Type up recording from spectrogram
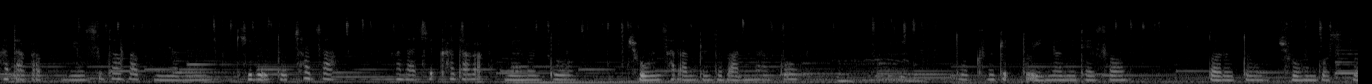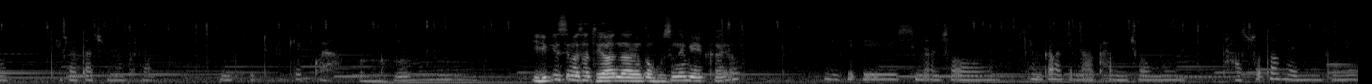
하다가 보면 쓰다가 보면은 길을 또 찾아. 하나씩 하다가 보면은 또 좋은 사람들도 만나고 또 그게 또 인연이 돼서 너를 또 좋은 곳으로 데려다 주는 그런 또 있을 거야. 음. 일기 쓰면서 대화한다는 건 무슨 의미일까요? 일기 쓰면서 생각이나 감정을 다 쏟아내는데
